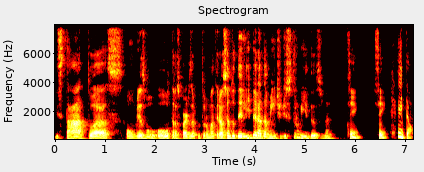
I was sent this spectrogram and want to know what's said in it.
estátuas ou mesmo outras partes da cultura material sendo deliberadamente destruídas, né? Sim, sim. Então,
